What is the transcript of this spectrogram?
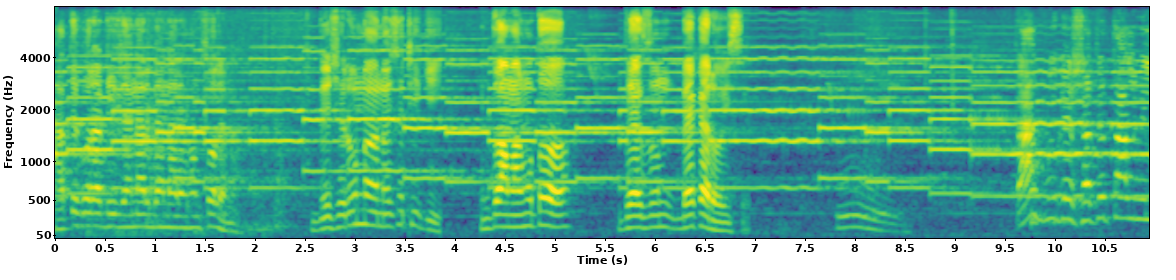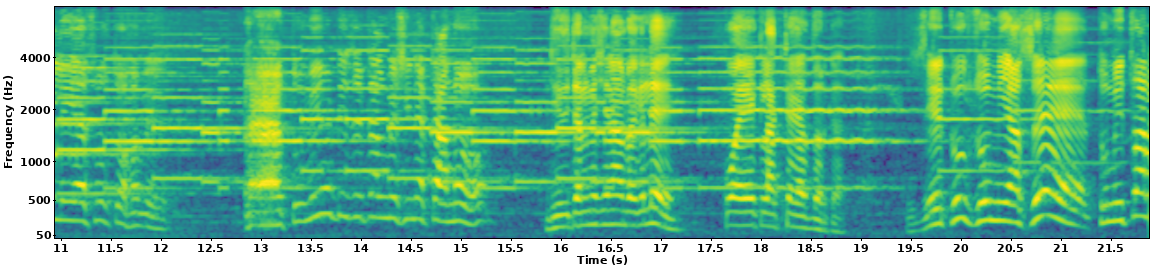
হাতে করা ডিজাইনার ব্যানার এখন চলে না। দেশের উন্নয়ন হয়েছে ঠিকই কিন্তু আমার মতো দু একজন বেকার হয়েছে। তার যুগের সাথে তাল মিলিয়ে চলতে হবে। তুমিও ডিজিটাল মেশিন একটা আনো ডিজিটাল মেশিন আনবা গেলে কয়েক লাখ টাকার দরকার। যেটুক জমি আছে তুমি তো আর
